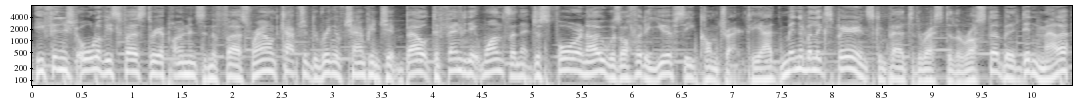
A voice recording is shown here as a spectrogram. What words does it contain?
He finished all of his first three opponents in the first round, captured the Ring of Championship belt, defended it once, and at just 4 0 was offered a UFC contract. He had minimal experience compared to the rest of the roster, but it didn't matter.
